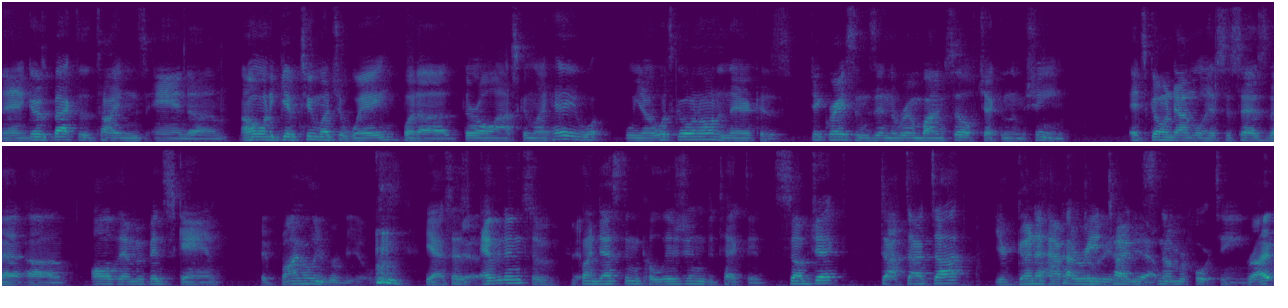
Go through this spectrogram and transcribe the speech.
And it goes back to the Titans, and um, I don't want to give too much away, but uh, they're all asking like, "Hey, what you know, what's going on in there?" Because Dick Grayson's in the room by himself checking the machine. It's going down the list. It says that uh, all of them have been scanned. It finally reveals. Yeah, it says Yeah. evidence of Yeah. clandestine collision detected. Subject dot dot dot. You're gonna have, Have to to read read it, Titans yeah. number fourteen. right?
